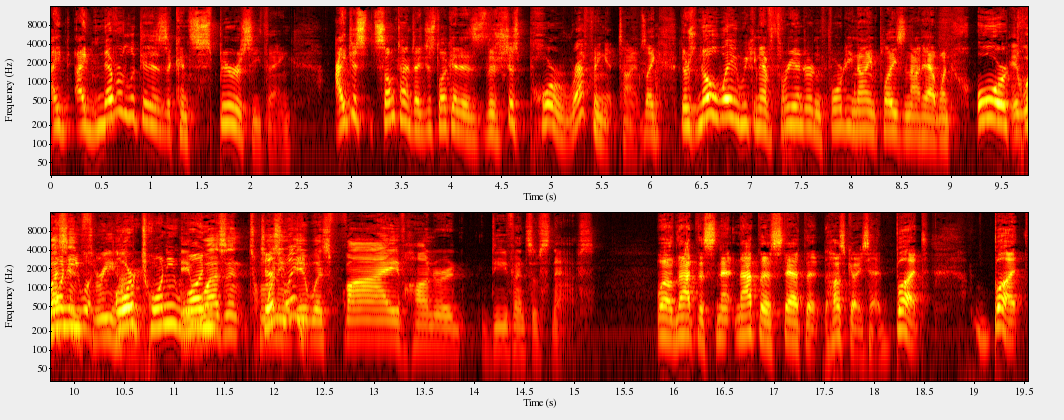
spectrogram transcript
I I've never looked at it as a conspiracy thing. I just sometimes I just look at it as there's just poor refing at times. Like there's no way we can have 349 plays and not have one, or It 20 wasn't 300. or 21. It wasn't Just 20. wait. It was 500 defensive snaps. Well, not the sna- not the stat that Husk guys had, but but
